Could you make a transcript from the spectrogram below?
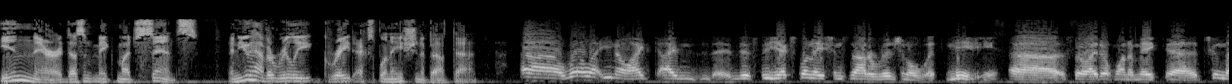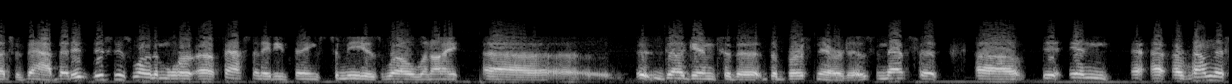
inn there? It doesn't make much sense. And you have a really great explanation about that. Uh, well, you know, I, I'm this, the explanation's not original with me, uh, so I don't want to make uh, too much of that. But it, this is one of the more uh, fascinating things to me as well when I uh, dug into the the birth narratives, and that's that uh, in uh, around this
